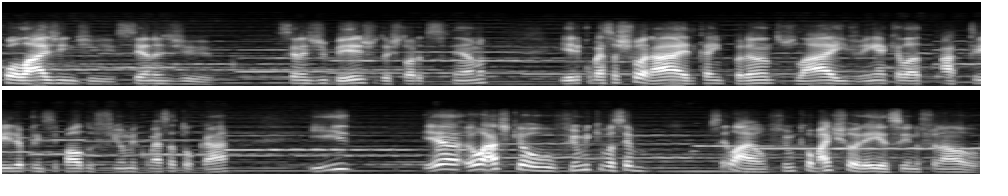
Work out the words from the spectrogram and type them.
colagem de cenas de cenas de beijo da história do cinema. E ele começa a chorar, ele cai em prantos lá e vem aquela a trilha principal do filme começa a tocar. E eu, eu acho que é o filme que você, sei lá, é o filme que eu mais chorei assim no final.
